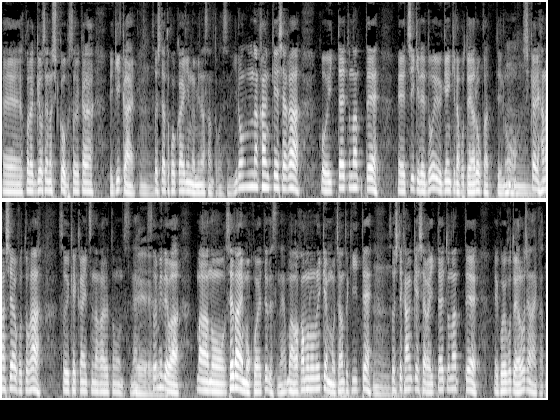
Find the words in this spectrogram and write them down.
えーこれは行政の執行部、それからえ議会、そしてあと国会議員の皆さんとかですね、いろんな関係者がこう一体となって、えー地域でどういう元気なことをやろうかっていうのをしっかり話し合うことが、そういう結果につながると思うんですね。えー。そういう意味ではまあ、あの世代も超えてですね、まあ、若者の意見もちゃんと聞いて、そして関係者が一体となって、えーこういうことをやろうじゃないかと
